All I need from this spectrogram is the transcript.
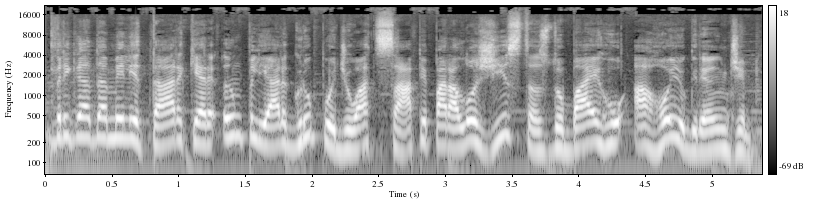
Brigada Militar quer ampliar grupo de WhatsApp para lojistas do bairro Arroio Grande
